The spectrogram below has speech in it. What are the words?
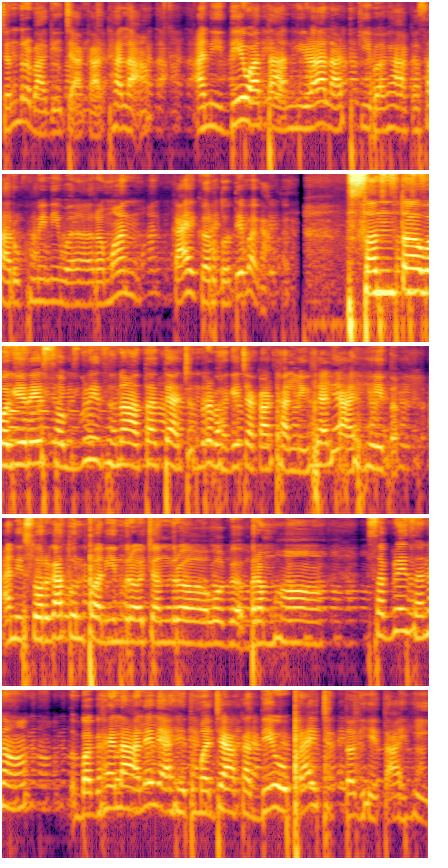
चंद्रभागेच्या काठाला. आणि देव आता निळा लाटकी बघा कसा रुक्मिणी व रमन काय करतो ते बघा. संत वगैरे सगळे जण आता त्या चंद्रभागेच्या काठाला निघाले आहेत. आणि स्वर्गातून पण इंद्र चंद्र व ब्रह्म सगळे जण बघायला आलेले आहेत. मजा का देव प्रायचित्त घेत आहे.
